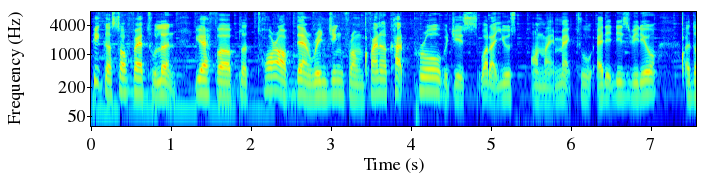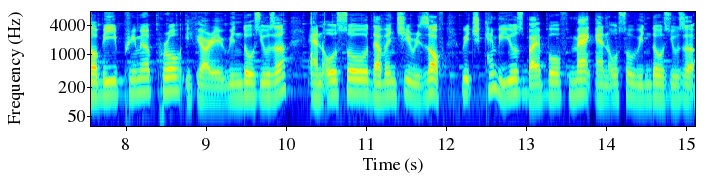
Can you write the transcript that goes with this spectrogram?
pick a software to learn. You have a plethora of them ranging from Final Cut Pro, which is what I use on my Mac to edit this video, Adobe Premiere Pro if you are a Windows user, and also DaVinci Resolve, which can be used by both Mac and also Windows user.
